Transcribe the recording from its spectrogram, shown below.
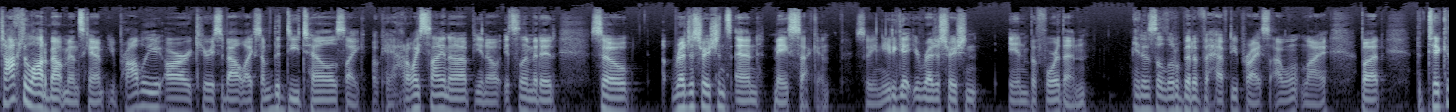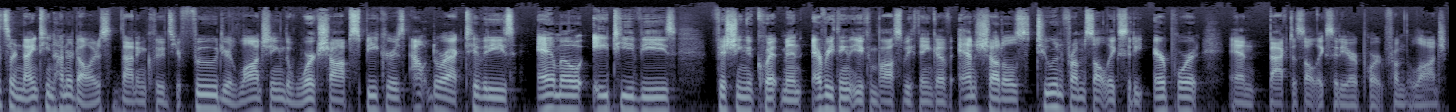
talked a lot about men's camp. You probably are curious about like some of the details, like, okay, how do I sign up? You know, it's limited. So registrations end May 2nd. So you need to get your registration in before then. It is a little bit of a hefty price, I won't lie, but the tickets are $1,900. That includes your food, your lodging, the workshop, speakers, outdoor activities, ammo, ATVs, fishing equipment, everything that you can possibly think of, and shuttles to and from Salt Lake City Airport and back to Salt Lake City Airport from the lodge.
